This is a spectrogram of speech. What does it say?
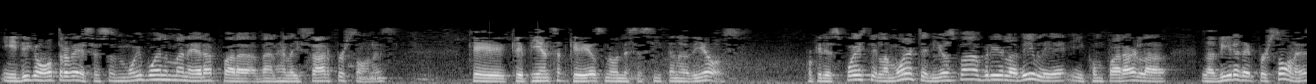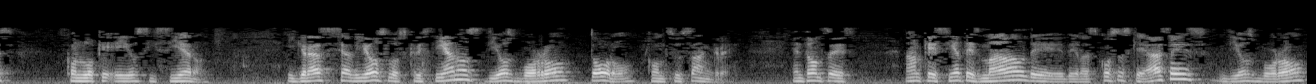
Y digo otra vez, esa es muy buena manera para evangelizar personas que, piensan que ellos no necesitan a Dios. Porque después de la muerte Dios va a abrir la Biblia y comparar la, la vida de personas con lo que ellos hicieron. Y gracias a Dios los cristianos, Dios borró todo con su sangre. Entonces, aunque sientes mal de, de las cosas que haces, Dios borró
